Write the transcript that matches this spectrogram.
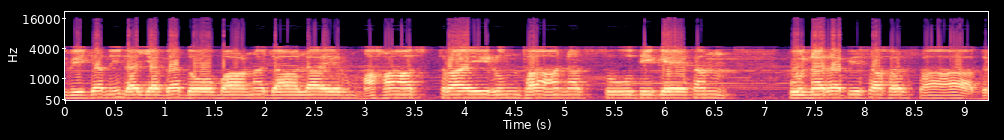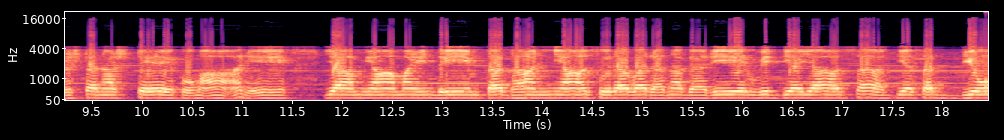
द्विजनिलयगदो बाणजालैर्महास्त्रैरुन्धानः सूदिगेहम् पुनरपि सहसा दृष्टनष्टे कुमारे यां यामैन्द्रीं तधान्यासुरवरनगरीर्विद्यया सद्य सद्यो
